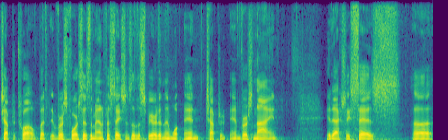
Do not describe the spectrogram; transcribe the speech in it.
chapter 12, but verse 4 says the manifestations of the Spirit. And then in, chapter, in verse 9, it actually says uh,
